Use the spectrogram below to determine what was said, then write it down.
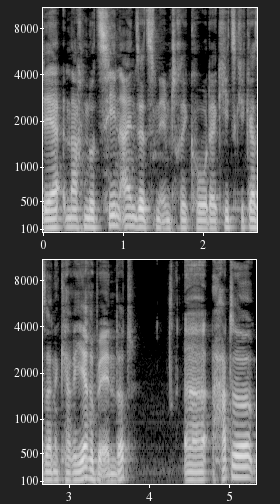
der nach nur zehn Einsätzen im Trikot der Kiezkicker seine Karriere beendet. Äh, hatte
